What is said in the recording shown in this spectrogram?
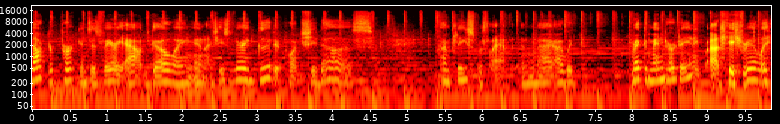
Dr. Perkins is very outgoing and she's very good at what she does. I'm pleased with that, and I, I would recommend her to anybody, really.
